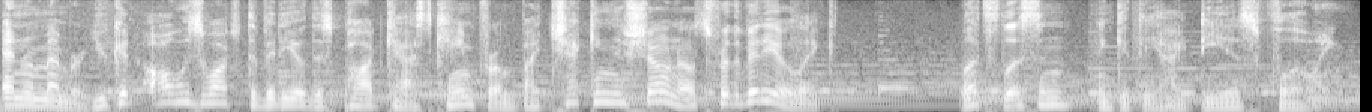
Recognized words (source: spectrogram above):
And remember, you can always watch the video this podcast came from by checking the show notes for the video link. Let's listen and get the ideas flowing.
